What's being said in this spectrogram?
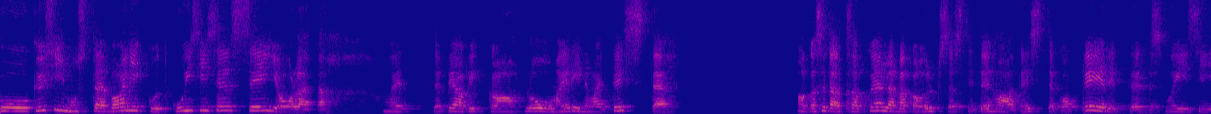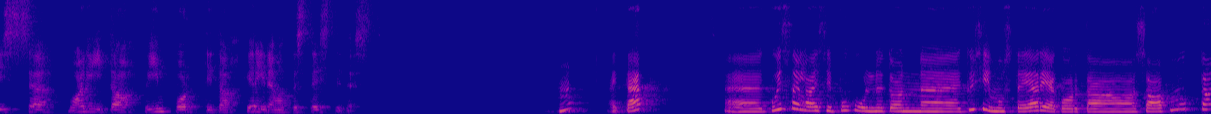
paraku küsimuste valikut kuisi sees ei ole, et peab ikka looma erinevaid teste. aga seda saab ka jälle väga hõlpsasti teha teste kopeerides või siis valida või importida erinevatest testidest. Mhm, aitäh. kui selle asi puhul nüüd on küsimuste järjekorda saab muuta,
